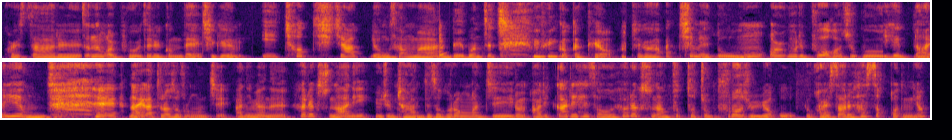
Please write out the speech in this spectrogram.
괄사를 쓰는 걸 보여드릴 건데 지금 이 첫 시작 영상만 네 번째 찍는 것 같아요. 제가 아침에 너무 얼굴이 부어가지고 이게 나이의 문제, 나이가 들어서 그런 건지 아니면은 혈액순환이 요즘 잘 안 돼서 그런 건지 좀 아리까리해서 혈액순환부터 좀 풀어주려고 이 괄사를 샀었거든요.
